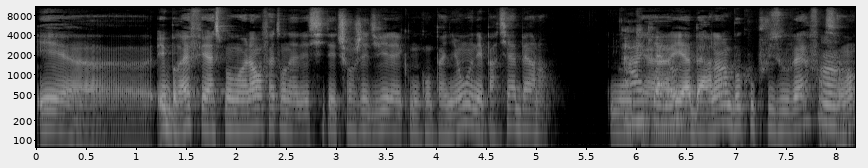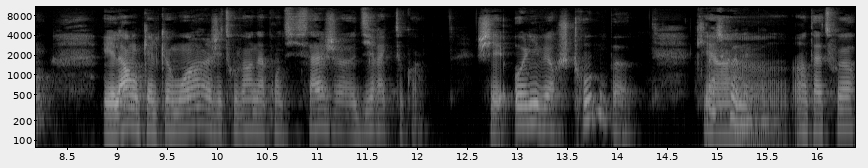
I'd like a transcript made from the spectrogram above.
et, euh, et bref, et à ce moment-là, en fait, on a décidé de changer de ville avec mon compagnon. On est parti à Berlin. Donc, ah, euh, et à Berlin, beaucoup plus ouvert, forcément. Hum. Et là, en quelques mois, j'ai trouvé un apprentissage euh, direct, quoi. Chez Oliver Strump, qui est ah, un, un, tatoueur.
